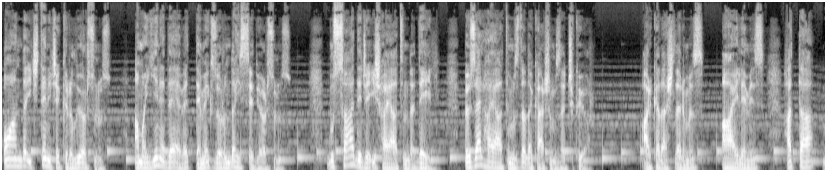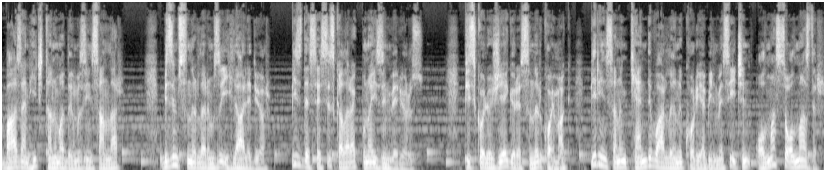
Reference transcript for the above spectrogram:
O anda içten içe kırılıyorsunuz ama yine de evet demek zorunda hissediyorsunuz. Bu sadece iş hayatında değil, özel hayatımızda da karşımıza çıkıyor. Arkadaşlarımız, ailemiz, hatta bazen hiç tanımadığımız insanlar bizim sınırlarımızı ihlal ediyor. Biz de sessiz kalarak buna izin veriyoruz. Psikolojiye göre sınır koymak, bir insanın kendi varlığını koruyabilmesi için olmazsa olmazdır.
